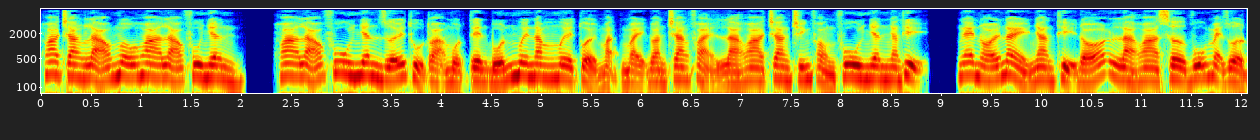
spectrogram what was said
hoa trang lão mẫu hoa lão phu nhân, hoa lão phu nhân dưới thủ tọa một tên 40-50 tuổi mặt mày đoan trang phải là hoa trang chính phòng phu nhân nhan thị, nghe nói này nhan thị đó là hoa sơ vũ mẹ ruột,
